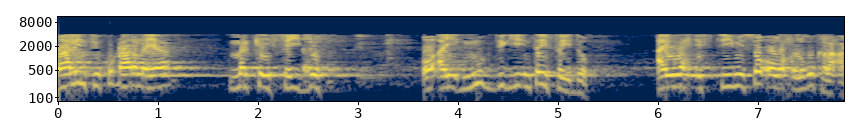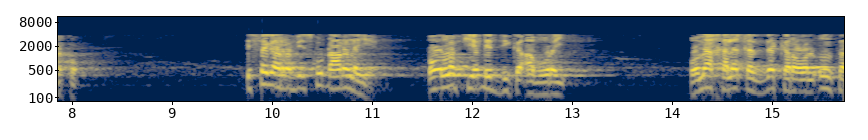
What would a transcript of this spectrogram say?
maalintii ku dhaaranayaa markay faydo oo ay mugdigii intay faydo ay wax iftiimiso oo wax lagu kala arko. Isagaa rabbi isku dhaaranaya oo labkiiyo dhadiga abuuray. Wamaa khalaqa adakara waalunha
